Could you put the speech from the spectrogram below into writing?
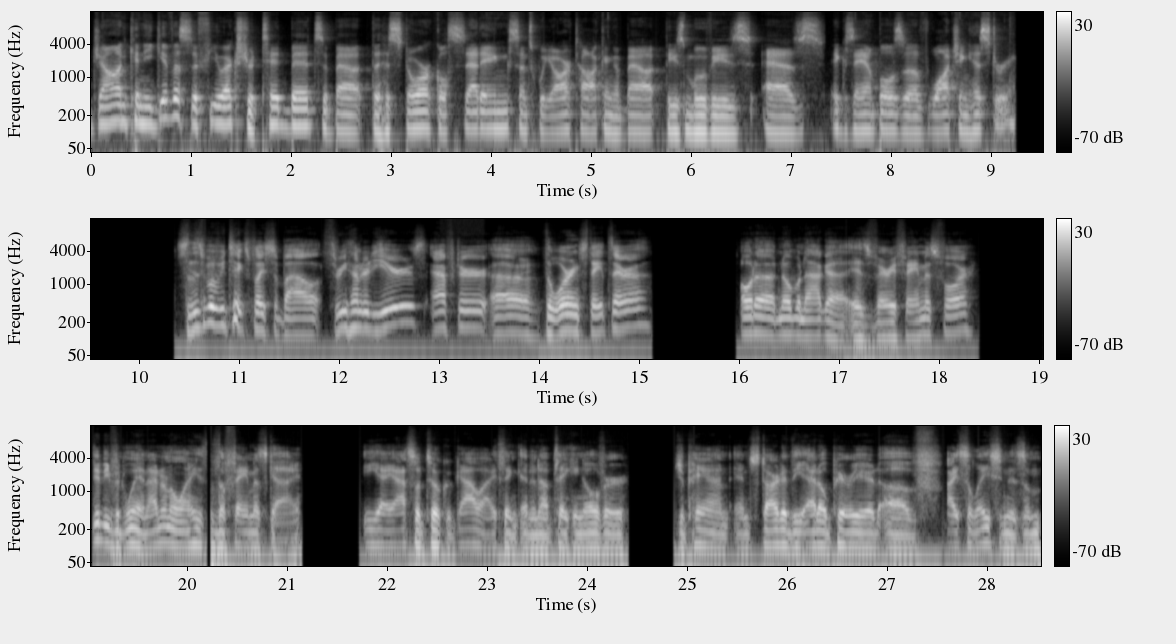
Jon, can you give us a few extra tidbits about the historical setting since we are talking about these movies as examples of watching history? So this movie takes place about 300 years after uh, the Warring States era. Oda Nobunaga is very famous for. Didn't even win. I don't know why he's the famous guy. Ieyasu Tokugawa, I think, ended up taking over Japan and started the Edo period of isolationism.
